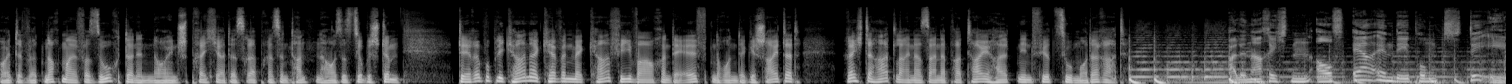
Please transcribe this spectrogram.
Heute wird nochmal versucht, einen neuen Sprecher des Repräsentantenhauses zu bestimmen. Der Republikaner Kevin McCarthy war auch in der elften Runde gescheitert. Rechte Hardliner seiner Partei halten ihn für zu moderat. Alle Nachrichten auf rnd.de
